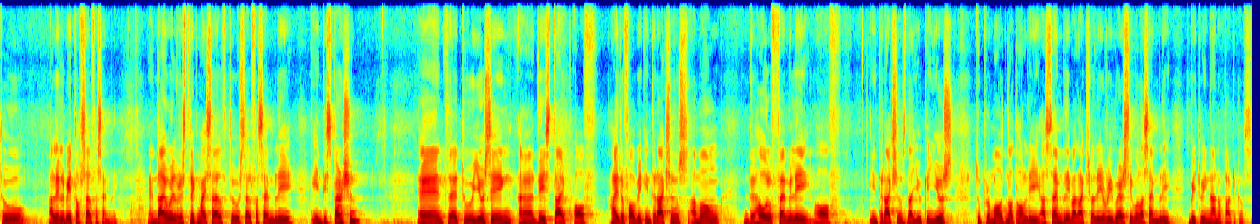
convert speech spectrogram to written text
to a little bit of self-assembly. And I will restrict myself to self-assembly in dispersion and uh, to using uh, this type of hydrophobic interactions among the whole family of interactions that you can use to promote not only assembly but actually reversible assembly between nanoparticles.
